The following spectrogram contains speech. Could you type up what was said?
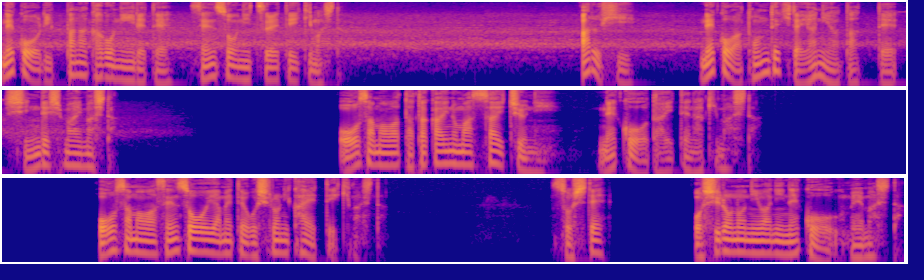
猫を立派なカゴに入れて戦争に連れて行きました。ある日猫は飛んできた矢に当たって死んでしまいました。王様は戦いの真っ最中に猫を抱いて泣きました。王様は戦争をやめてお城に帰っていきました。そしてお城の庭に猫を埋めました。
